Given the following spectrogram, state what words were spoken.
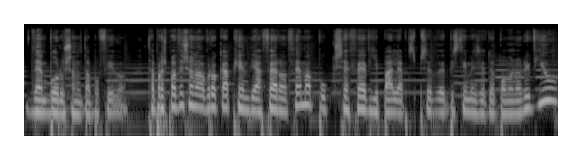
δεν μπορούσα να τα αποφύγω. Θα προσπαθήσω να βρω κάποιο ενδιαφέρον θέμα που ξεφεύγει πάλι από τις ψευδοεπιστήμες για το επόμενο review.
